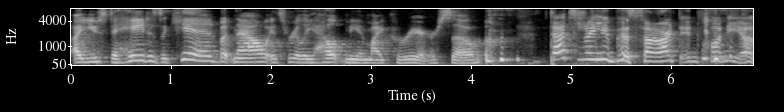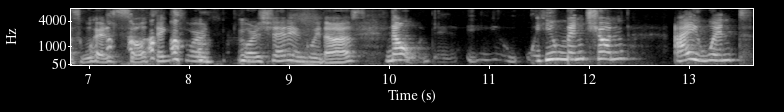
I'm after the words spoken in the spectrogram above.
I used to hate as a kid, but now it's really helped me in my career. So that's really bizarre and funny as well. So thanks for for sharing with us. Now, you mentioned I went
